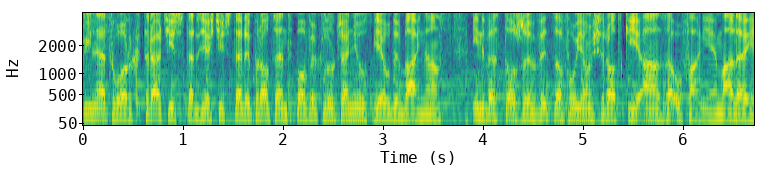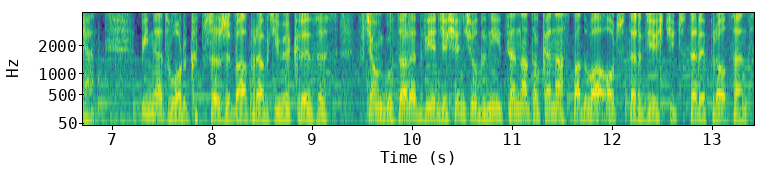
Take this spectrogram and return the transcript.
P-Network traci 44% po wykluczeniu z giełdy Binance. Inwestorzy wycofują środki, a zaufanie maleje. P-Network przeżywa prawdziwy kryzys. W ciągu zaledwie 10 dni cena tokena spadła o 44%,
